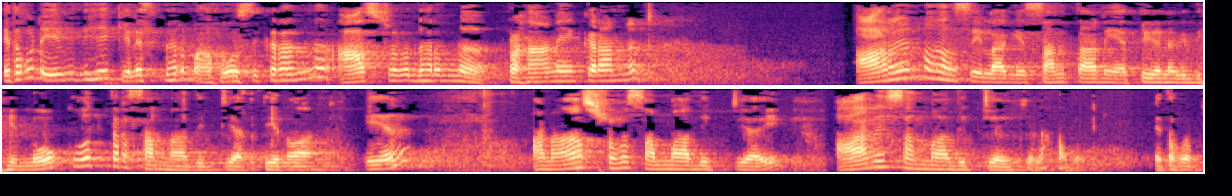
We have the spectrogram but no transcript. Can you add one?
එතකොට මේ විදිහේ කෙලෙස් ධර්ම අහෝසි කරන්න ආශ්‍රව ධර්ම ප්‍රහාණය කරන්නට ආරයන් වහන්සේලාගේ సంతානයේ ඇති වෙන විදිහේ ලෝකෝත්තර සම්මාදිට්ඨියක් තියෙනවා. එය අනාශ්‍රව සම්මාදිට්ඨියයි ආර්ය සම්මාදිට්ඨියයි කියලා හඳුන්වනවා. එතකොට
